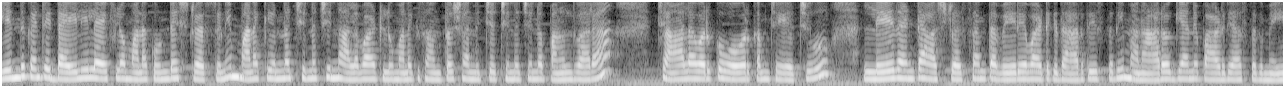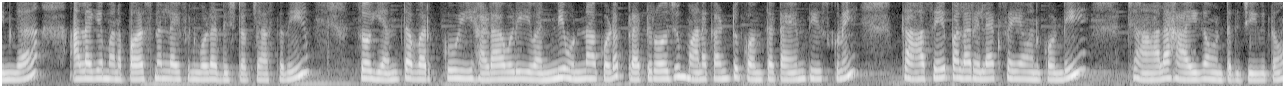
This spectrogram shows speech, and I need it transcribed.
ఎందుకంటే డైలీ లైఫ్లో మనకు ఉండే స్ట్రెస్ని మనకి ఉన్న చిన్న చిన్న అలవాట్లు మనకి సంతోషాన్ని ఇచ్చే చిన్న చిన్న పనుల ద్వారా చాలా వరకు ఓవర్కమ్ చేయొచ్చు. లేదంటే ఆ స్ట్రెస్ అంతా వేరే వాటికి దారితీస్తుంది మన ఆరోగ్యాన్ని పాడు చేస్తుంది మెయిన్గా. అలాగే మన పర్సనల్ లైఫ్ని కూడా డిస్టర్బ్ చేస్తుంది. సో ఎంత వర్క్ ఈ హడావుడి ఇవన్నీ ఉన్నా కూడా ప్రతిరోజు మనకంటూ కొంత టైం తీసుకుని కాసేపు అలా రిలాక్స్ అయ్యామనుకోండి చాలా హాయిగా ఉంటుంది జీవితం.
